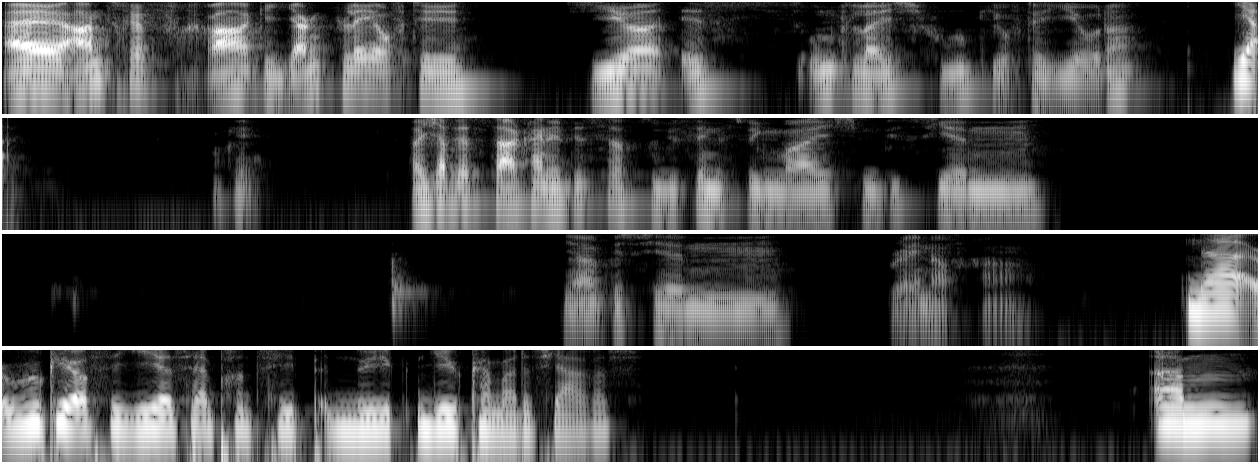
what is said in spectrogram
äh, andere Frage. Young Play of the Year ist ungleich Rookie of the Year, oder? Ja, Okay. Weil ich habe jetzt da keine Liste dazu gesehen, deswegen war ich ein bisschen. Ja, ein bisschen Brain AFK. Na, Rookie of the Year ist ja im Prinzip New Newcomer des Jahres. Ähm,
